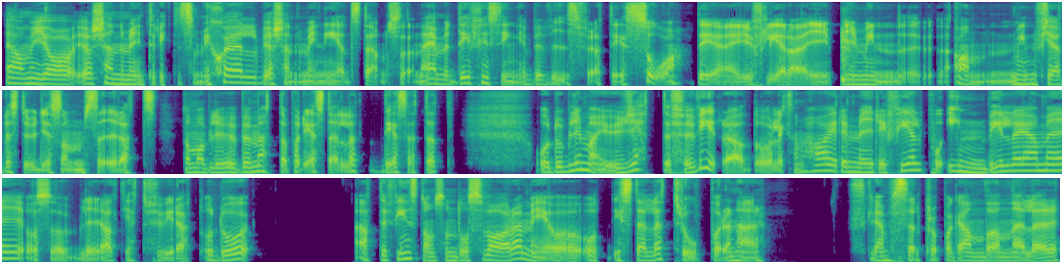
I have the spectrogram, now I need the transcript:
ja, men jag, jag, känner mig inte riktigt som mig själv, jag känner mig nedstämd. Så, nej, men det finns inget bevis för att det är så. Det är ju flera i, i min, an, min fjärde studie som säger att de har blivit bemötta på det, stället, det sättet. Och då blir man ju jätteförvirrad. Och liksom, är det mig det är fel på? Inbillar jag mig? Och så blir allt jätteförvirrat. Och då, att det finns de som då svarar med och, och istället tror på den här skrämselpropagandan eller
